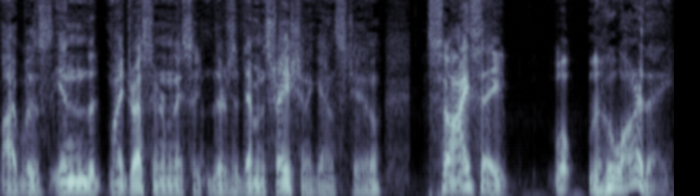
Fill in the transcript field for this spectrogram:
I was in the, my dressing room. They said, "There's a demonstration against you." So I say, "Well, who are they?"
